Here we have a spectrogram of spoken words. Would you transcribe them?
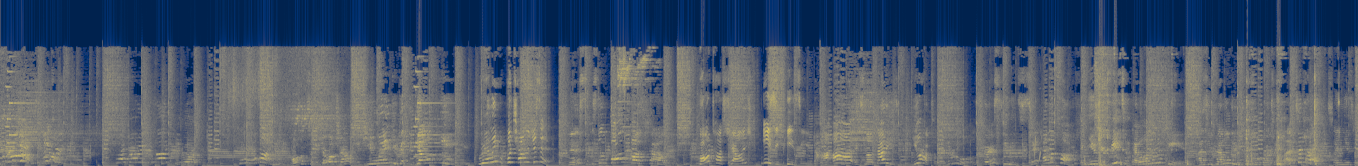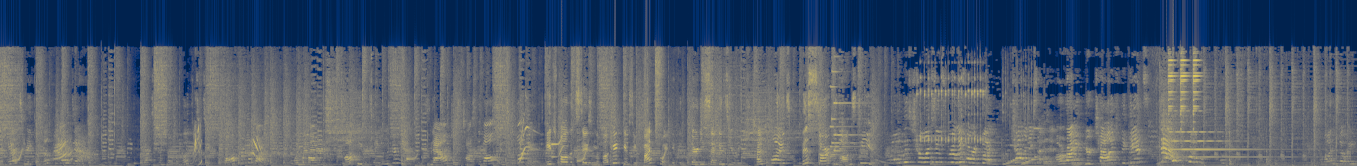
The Yellow Challenge! If you win, you get the yellow key. Really? What challenge is it? This is the ball toss challenge. Ball toss challenge? Easy peasy. Uh-uh, it's not that easy. You have to learn the rules. First, you need to sit on the clock and use your feet to pedal on the machine. As you pedal, the machine will rotate left and right. Then use your hands to make the hook go down. Have control the hook to take the ball from the bottom. When the ball reaches the top, you can take Now, just toss the ball into the bucket. Each ball that stays in the bucket gives you five points. If in 30 seconds you reach 10 points, this star belongs to you. Oh, this challenge seems really hard, but challenge accepted. All right, your challenge begins now. Come on, Zoey.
